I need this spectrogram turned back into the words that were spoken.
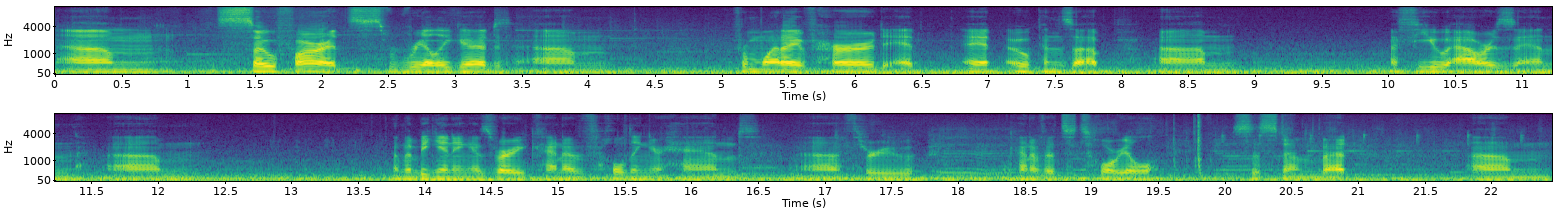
Um, so far, it's really good. Um, from what I've heard, it it opens up um, a few hours in. Um, and the beginning is very kind of holding your hand uh, through kind of a tutorial system, but um,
